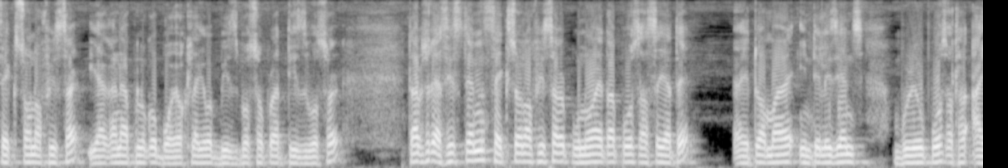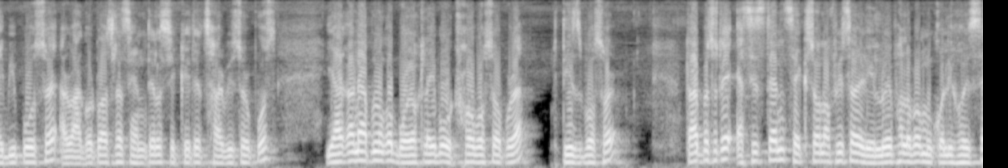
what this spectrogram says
ছেকশ্যন অফিচাৰ ইয়াৰ কাৰণে আপোনালোকৰ বয়স লাগিব বিছ বছৰৰ পৰা ত্ৰিছ বছৰ। তাৰপিছত এছিষ্টেণ্ট ছেকশ্যন অফিচাৰ পুনৰ এটা পষ্ট আছে ইয়াতে। এইটো আমাৰ ইণ্টেলিজেঞ্চ ব্যুৰ' পষ্ট অৰ্থাৎ আই বি পষ্ট হয় আৰু আগৰটো আছিলে চেণ্ট্ৰেল ছিক্ৰেটেড ছাৰ্ভিচৰ পষ্ট ইয়াৰ কাৰণে আপোনালোকৰ বয়স লাগিব ওঠৰ বছৰৰ পৰা ত্ৰিছ বছৰ। তাৰপাছতে এছিষ্টেণ্ট ছেকশ্যন অফিচাৰ ৰেলৱে ফালৰ পৰা মুকলি হৈছে,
